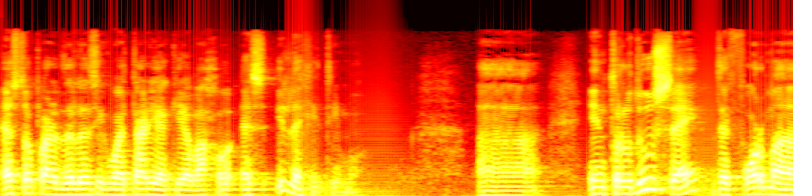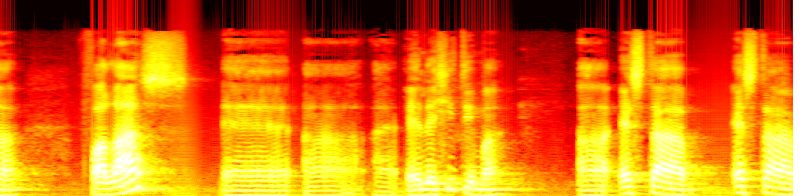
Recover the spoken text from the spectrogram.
Esto para Deleuze y aquí abajo es ilegítimo. Ah, introduce de forma falaz e ilegítima esta, esta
